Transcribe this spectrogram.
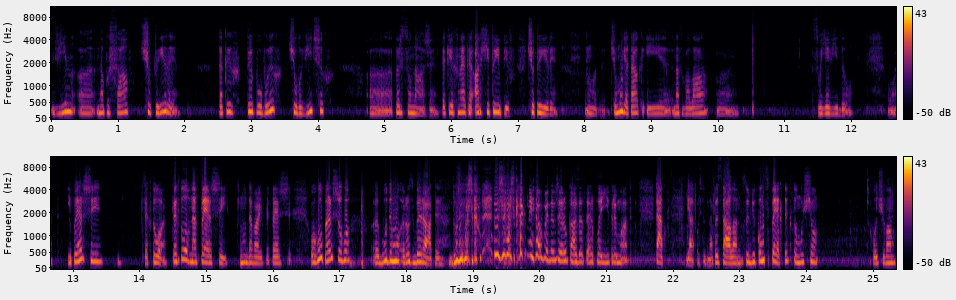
він е, написав чотири таких типових чоловічих е, персонажі, таких, знаєте, архетипів чотири. От. Чому я так і назвала своє відео. От. І перший. Це хто? Це хто в нас перший? Ну давайте перший. Кого першого е, будемо розбирати. Дуже важка, дуже важка книга, в мене вже рука затерпла її тримати. Так, я ось тут написала собі конспектик, тому що хочу вам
